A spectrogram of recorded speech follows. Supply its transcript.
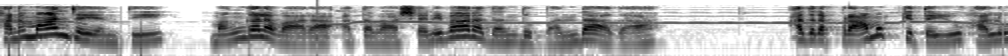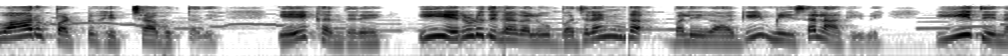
ಹನುಮಾನ್ ಜಯಂತಿ ಮಂಗಳವಾರ ಅಥವಾ ಶನಿವಾರದಂದು ಬಂದಾಗ ಅದರ ಪ್ರಾಮುಖ್ಯತೆಯು ಹಲವಾರು ಪಟ್ಟು ಹೆಚ್ಚಾಗುತ್ತದೆ. ಏಕೆಂದರೆ, ಈ ಎರಡು ದಿನಗಳು ಬಜರಂಗ ಬಲಿಗಾಗಿ ಮೀಸಲಾಗಿವೆ. ಈ ದಿನ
